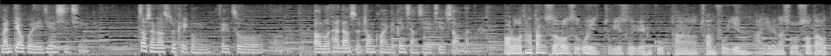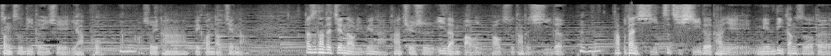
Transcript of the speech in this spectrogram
蛮吊诡的一件事情。赵传道师可以给我们再做呃保罗他当时的状况一个更详细的介绍呢？保罗他当时候是为主耶稣的缘故，他传福音啊，因为那时候受到政治力的一些压迫，嗯，所以他被关到监牢。但是他在监牢里面呢、啊，他却是依然保保持他的喜乐。嗯哼，他不但喜自己喜乐，他也勉励当时候的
